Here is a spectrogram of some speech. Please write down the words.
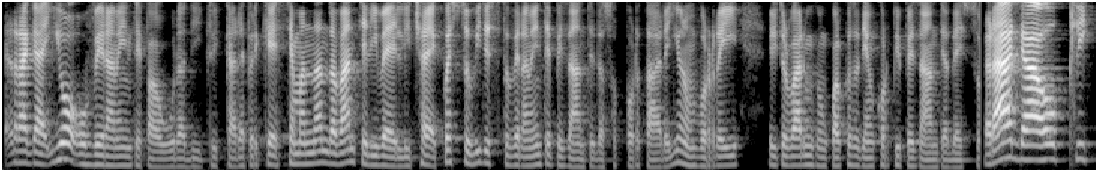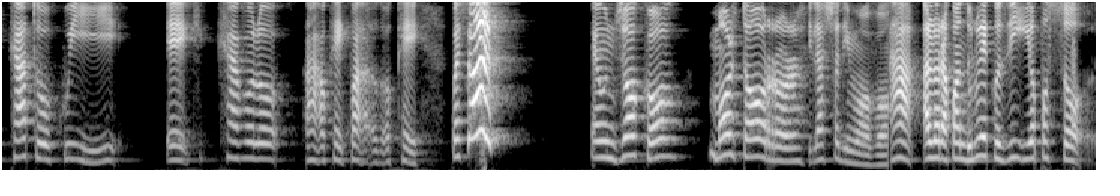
raga, io ho veramente paura di cliccare, perché stiamo andando avanti a livelli. Cioè, questo video è stato veramente pesante da sopportare. Io non vorrei ritrovarmi con qualcosa di ancora più pesante adesso. Raga, ho cliccato qui e che cavolo... Ah, ok, qua, ok. Questo... Ah! È un gioco? Molto horror. Rilascia di nuovo. Ah, allora quando lui è così io posso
